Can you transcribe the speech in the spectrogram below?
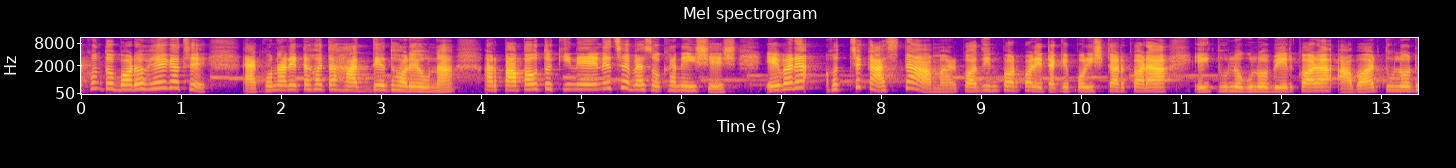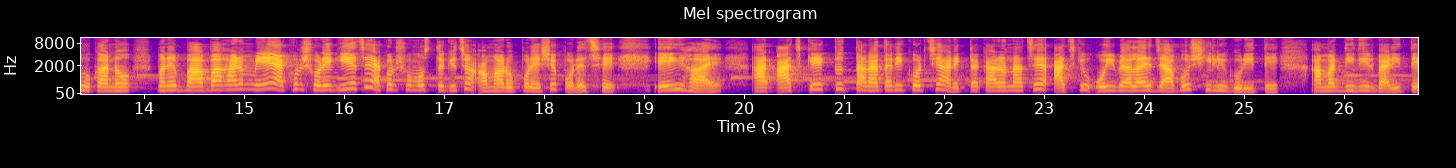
এখন তো বড় হয়ে গেছে। এখন আর এটা হয়তো হাত দিয়ে ধরেও না। আর পাপাও তো কিনে এনেছে, ব্যাস ওখানেই শেষ। এবারে হচ্ছে কাজটা আমার, কদিন পর পর এটাকে পরিষ্কার করা, এই তুলোগুলো বের করা, আবার তুলো ঢোকানো। মানে বাবা আর মেয়ে এখন সরে গিয়েছে, এখন সমস্ত কিছু আমার ওপর এসে পড়েছে। এই হয়। আর আজকে একটু তাড়াতাড়ি করছি, আরেকটা কারণ আছে, আজকে ওই বেলায় যাব শিলিগুড়িতে। আমার দিদির বাড়িতে।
